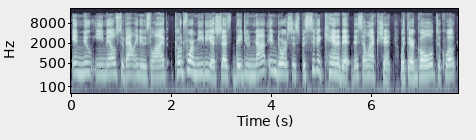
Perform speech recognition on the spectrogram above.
In new emails to Valley News Live, Code 4 Media says they do not endorse a specific candidate this election, with their goal to, quote,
